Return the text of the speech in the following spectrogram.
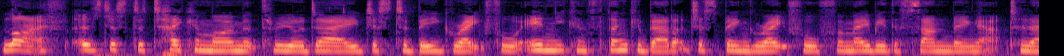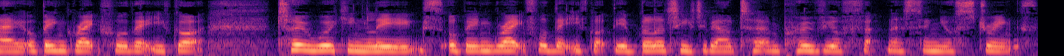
life is just to take a moment through your day just to be grateful. And you can think about it just being grateful for maybe the sun being out today, or being grateful that you've got two working legs, or being grateful that you've got the ability to be able to improve your fitness and your strength.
